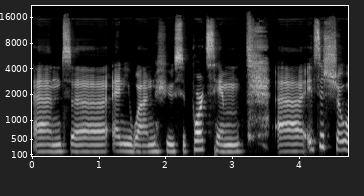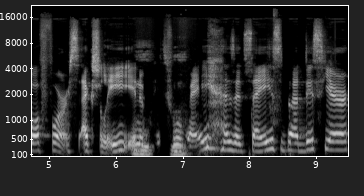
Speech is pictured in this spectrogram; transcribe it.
and uh, anyone who supports him. Uh, it's a show of force, actually, in mm-hmm. a peaceful mm-hmm. way, as it says. But this year,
